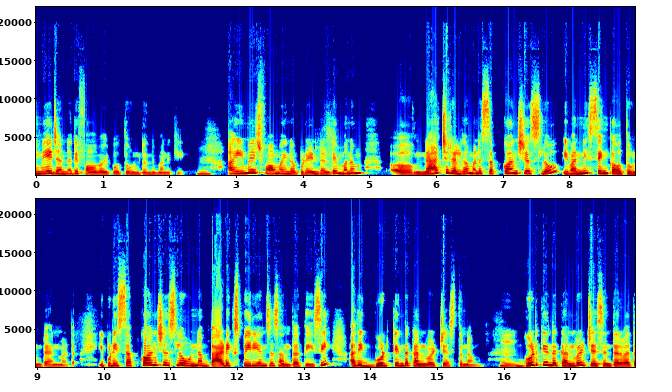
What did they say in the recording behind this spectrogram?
ఇమేజ్ అన్నది ఫామ్ అయిపోతూ ఉంటుంది మనకి. ఆ ఇమేజ్ ఫామ్ అయినప్పుడు ఏంటంటే మనం న్యాచురల్గా మన సబ్ కాన్షియస్లో ఇవన్నీ సింక్ అవుతూ ఉంటాయి అన్నమాట ఇప్పుడు ఈ సబ్ కాన్షియస్లో ఉన్న బ్యాడ్ ఎక్స్పీరియన్సెస్ అంతా తీసి అది గుడ్ కింద కన్వర్ట్ చేస్తున్నాము. గుడ్ కింద కన్వర్ట్ చేసిన తర్వాత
